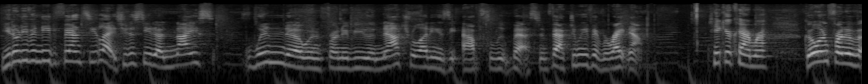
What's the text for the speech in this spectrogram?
You don't even need fancy lights. You just need a nice window in front of you. The natural lighting is the absolute best. In fact, do me a favor right now. Take your camera, go in front of uh,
